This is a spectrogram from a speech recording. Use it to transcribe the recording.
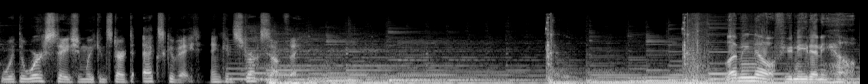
With the workstation, we can start to excavate and construct something. Let me know if you need any help.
